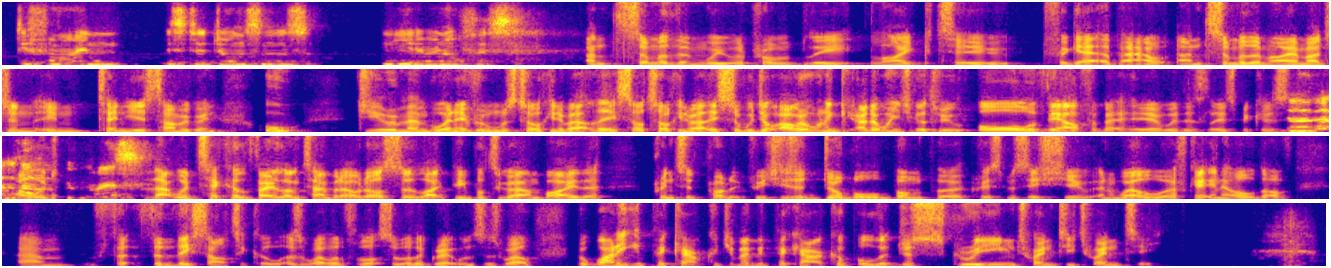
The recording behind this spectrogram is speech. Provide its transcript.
define Mr. Johnson's year in office. And some of them we would probably like to forget about. And some of them, I imagine, in 10 years' time, we're going, oh, do you remember when everyone was talking about this or talking about this? So we don't. I don't want to. I don't want you to go through all of the alphabet here with us, Liz, because No, that, I would. would nice. That would take a very long time. But I would also like people to go out and buy the printed product, which is a double bumper Christmas issue and well worth getting hold of um, for for this article as well as lots of other great ones as well. But why don't you pick out? Could you maybe pick out a couple that just scream 2020?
